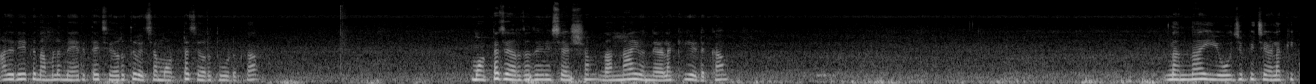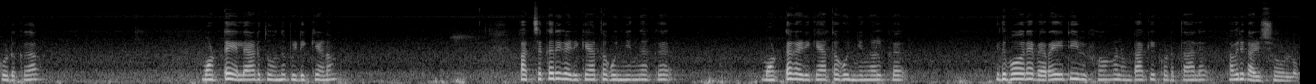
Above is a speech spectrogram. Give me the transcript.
അതിലേക്ക് നമ്മൾ നേരത്തെ ചേർത്ത് വെച്ച മുട്ട ചേർത്ത് കൊടുക്കുക. മുട്ട ചേർത്തതിന് ശേഷം നന്നായി ഒന്ന് ഇളക്കിയെടുക്കാം. നന്നായി യോജിപ്പിച്ച് ഇളക്കി കൊടുക്കുക. മുട്ട എല്ലായിടത്തും ഒന്ന് പിടിക്കണം. പച്ചക്കറി കഴിക്കാത്ത കുഞ്ഞുങ്ങൾക്ക് മുട്ട കഴിക്കാത്ത കുഞ്ഞുങ്ങൾക്ക് ഇതുപോലെ വെറൈറ്റി വിഭവങ്ങൾ ഉണ്ടാക്കി കൊടുത്താൽ അവർ കഴിച്ചോളൂ.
